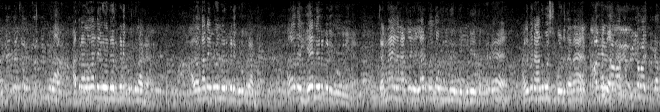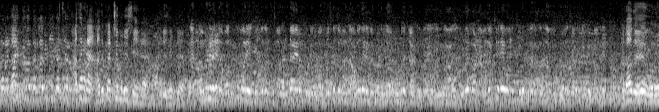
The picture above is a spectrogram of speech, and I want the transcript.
விஜய் கட்சி திமுக அதனால தானே இவ்வளோ நெருக்கடி கொடுக்குறாங்க. அதனால தானே இவ்வளோ நெருக்கடி கொடுக்குறாங்க. அதாவது ஏன் நெருக்கடி கொடுக்குறீங்க? ஜனநாயக நாட்டில் எல்லாருக்கும் தான் உரிமை இருக்குது குடியேற்றுறதுக்கு அது மாதிரி அனுபவிச்சுட்டு போட்டு தானே? இருக்கா அது கட்சி முடிவு செய்யுங்க. நான் முடிவு வக்ஃபு வாரிய சொத்துக்கள் சுமார் ரெண்டாயிரம் கோடி ரூபாய் சொத்துக்கள் வந்து அபகரிக்கப்படுறதா ஒரு குற்றச்சாட்டு. இருக்கு இதுக்கு அது தொடர்பான அமைச்சரே பொறுப்பில் இருக்கிறதா ஒரு குற்றச்சாட்டு. எப்படி பார்க்குறேன் அதாவது ஒரு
